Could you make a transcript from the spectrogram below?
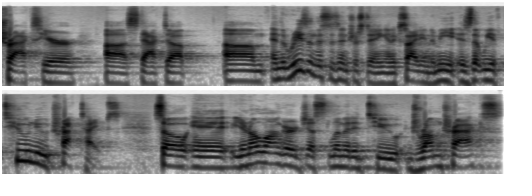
tracks here uh, stacked up. Um, and the reason this is interesting and exciting to me is that we have two new track types. So uh, you're no longer just limited to drum tracks.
